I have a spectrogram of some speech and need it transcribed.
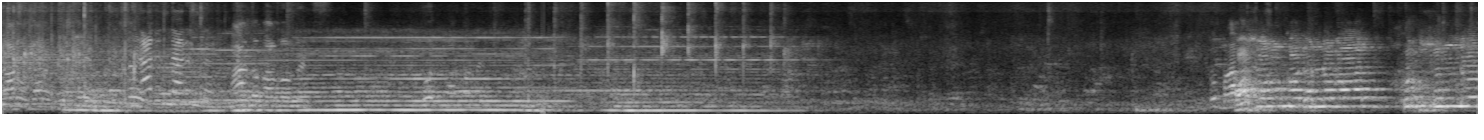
দারুণ, দারুণ, অসংখ্য ধন্যবাদ। খুব সুন্দর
